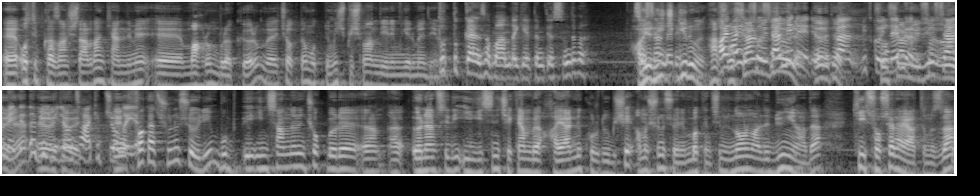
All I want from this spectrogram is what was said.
e, o tip kazançlardan kendimi e, mahrum bırakıyorum ve çok da mutluyum. Hiç pişman değilim girmediğime. Tutluk girdim girdim diyorsun değil mi? Hayır Sosyal hiç medya. girme. Ha, hayır sosyal hayır medya sosyal medya diyorum. Evet, evet. Ben Bitcoin demiyorum. Sosyal öyle. medyada 1 Evet, milyon evet. takipçi E, olayı. fakat şunu söyleyeyim bu e, insanların çok böyle e, e, önemsediği, ilgisini çeken ve hayalini kurduğu bir şey. Ama şunu söyleyeyim bakın şimdi normalde dünyada ki sosyal hayatımızda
